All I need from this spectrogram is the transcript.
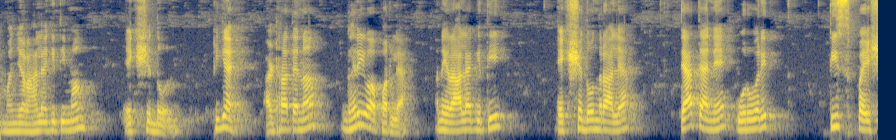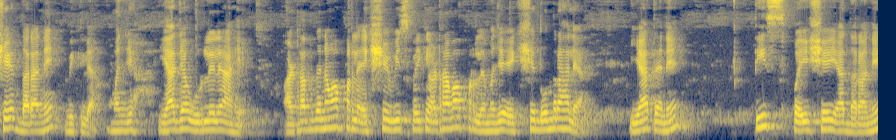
म्हणजे राहिल्या किती मग? एकशे दोन. ठीक आहे? अठरा त्यानं घरी वापरल्या आणि राहिल्या किती? एकशे दोन राहिल्या. त्या त्याने उर्वरित तीस पैसे दराने विकल्या. म्हणजे या ज्या उरलेल्या आहे अठरा तर त्याने वापरल्या एकशे वीसपैकी अठरा वापरल्या म्हणजे एकशे दोन राहिल्या. या त्याने तीस पैसे या दराने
